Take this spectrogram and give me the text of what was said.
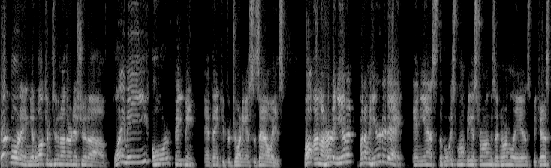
Good morning, and welcome to another edition of Play Me or Fade Me. And thank you for joining us as always. Well, I'm a hurting unit, but I'm here today. And yes, the voice won't be as strong as it normally is because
